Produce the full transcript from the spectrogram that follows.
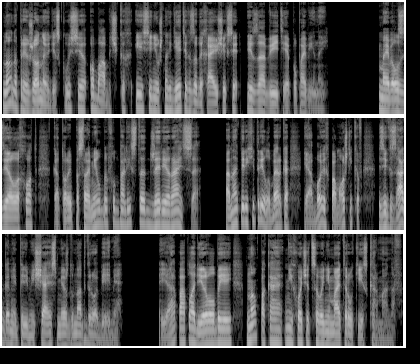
но напряженную дискуссию о бабочках и синюшных детях, задыхающихся из-за обвития пуповиной. Мэйбл сделала ход, который посрамил бы футболиста Джерри Райса. Она перехитрила Берка и обоих помощников, зигзагами перемещаясь между надгробиями. Я поаплодировал бы ей, но пока не хочется вынимать руки из карманов.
